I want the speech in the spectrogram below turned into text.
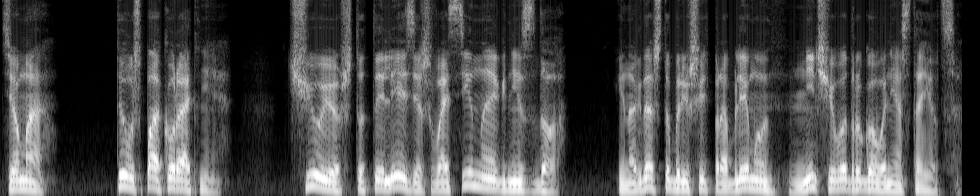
«Тёма, ты уж поаккуратнее. Чую, что ты лезешь в осиное гнездо. Иногда, чтобы решить проблему, ничего другого не остается.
